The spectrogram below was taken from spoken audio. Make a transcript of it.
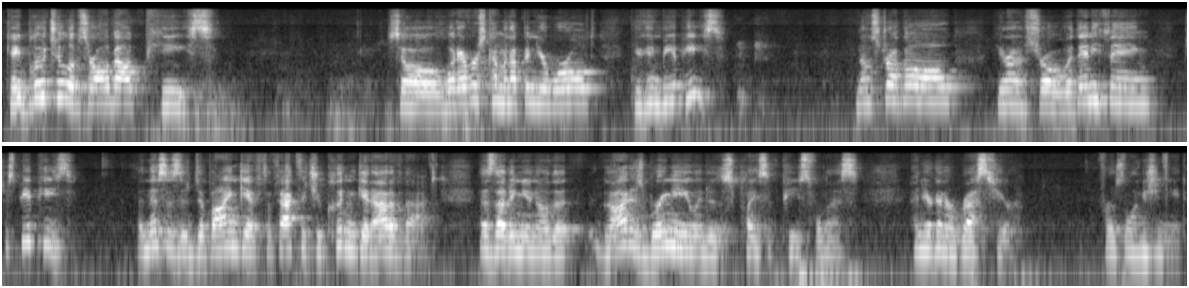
Okay, blue tulips are all about peace. So whatever's coming up in your world, you can be at peace. No struggle. You don't have to struggle with anything. Just be at peace. And this is a divine gift. The fact that you couldn't get out of that is letting you know that God is bringing you into this place of peacefulness, and you're going to rest here for as long as you need.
